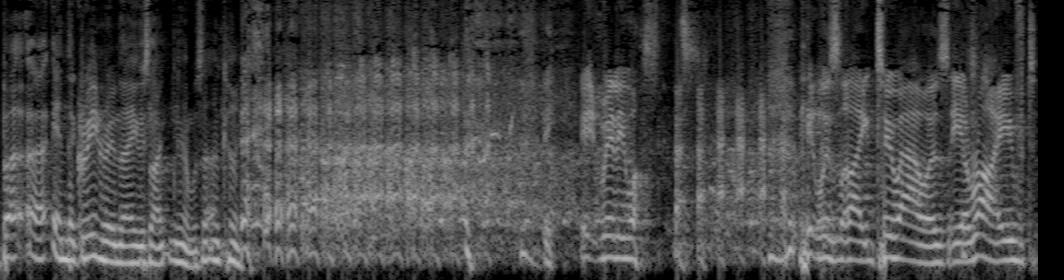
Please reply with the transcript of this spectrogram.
but uh, in the green room there, he was like, "Yeah, was that okay?" it really was. it was like two hours. He arrived,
